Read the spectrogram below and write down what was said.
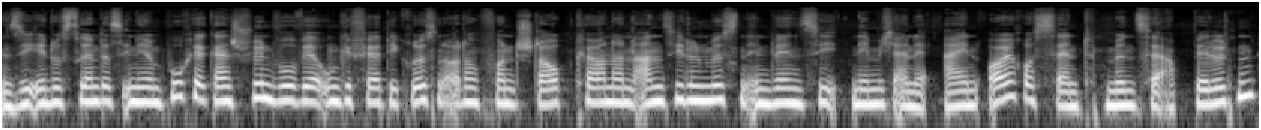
Sie illustrieren das in Ihrem Buch ja ganz schön, wo wir ungefähr die Größenordnung von Staubkörnern ansiedeln müssen, indem Sie nämlich eine 1-Euro-Cent-Münze abbilden.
